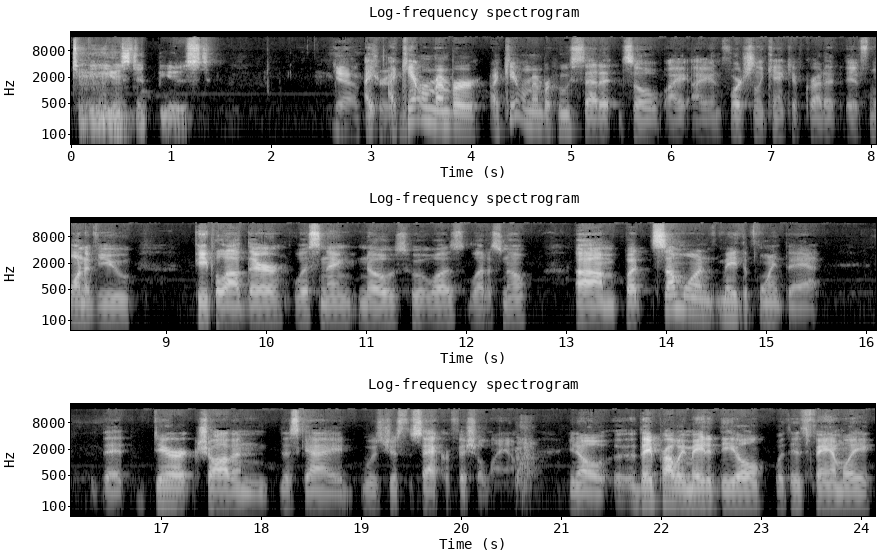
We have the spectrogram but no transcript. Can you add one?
to be used and abused. Yeah, I, I, can't remember. I can't remember who said it, so I, I unfortunately can't give credit. If one of you people out there listening knows who it was, let us know. Um, but someone made the point that that Derek Chauvin, this guy, was just the sacrificial lamb. You know, they probably made a deal with his family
